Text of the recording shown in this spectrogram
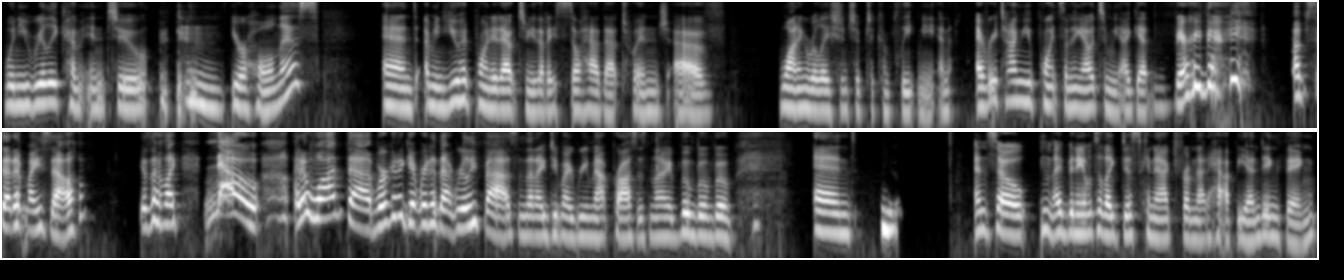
when you really come into your wholeness, and I mean, you had pointed out to me that I still had that twinge of wanting a relationship to complete me. And every time you point something out to me, I get very, very upset at myself because I'm like, no, I don't want that. We're going to get rid of that really fast. And then I do my remap process and then I boom, boom, boom. And. And so I've been able to like disconnect from that happy ending thing,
